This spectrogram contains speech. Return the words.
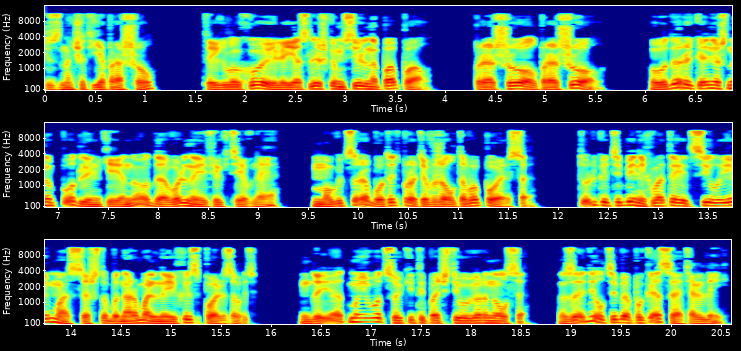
значит, я прошел? Ты глухой или я слишком сильно попал? Прошел, прошел. Удары, конечно, подленькие, но довольно эффективные. Могут сработать против желтого пояса. Только тебе не хватает силы и массы, чтобы нормально их использовать. Да и от моего цуки ты почти увернулся. Задел тебя по касательной.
